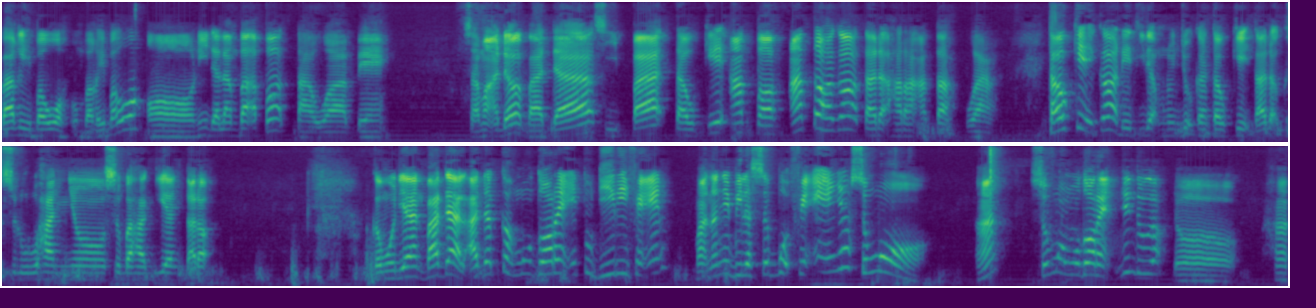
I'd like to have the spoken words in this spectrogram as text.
Baris bawah pun baris bawah. Oh, ni dalam bab apa? Tawabi'. Sama ada badal, sifat, taukid, atah. Atah ke? Tak ada harah atah. Buang. Taukid ke? Dia tidak menunjukkan taukid. Tak ada keseluruhannya, sebahagian. Tak ada. Kemudian badal. Adakah mudorek itu diri fi'il? Maknanya bila sebut fi'il je, semua. Ha? Semua mudarat macam tu ke? Tak. Ha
